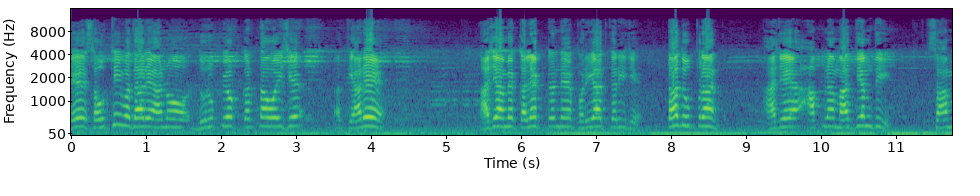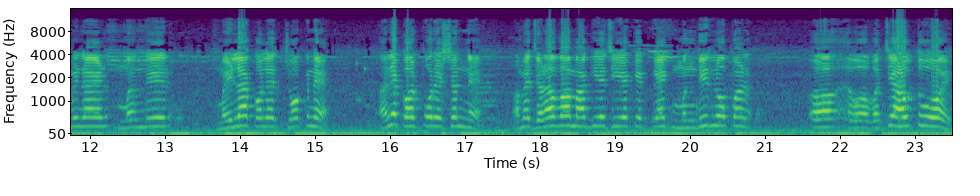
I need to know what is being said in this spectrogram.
એ સૌથી વધારે આનો દુરુપયોગ કરતા હોય છે. ત્યારે આજે અમે કલેક્ટરને ફરિયાદ કરી છે. તદ ઉપરાંત આજે આપના માધ્યમથી સ્વામિનારાયણ મંદિર મહિલા કોલેજ ચોકને અને કોર્પોરેશનને અમે જણાવવા માગીએ છીએ કે ક્યાંક મંદિરનો પણ વચ્ચે આવતું હોય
